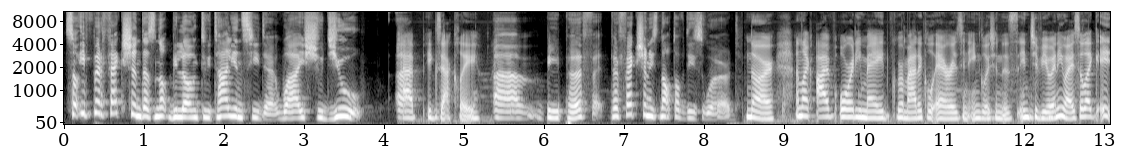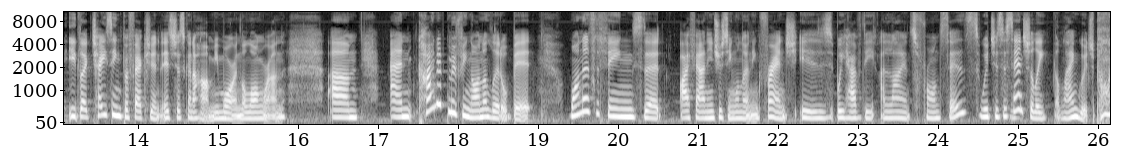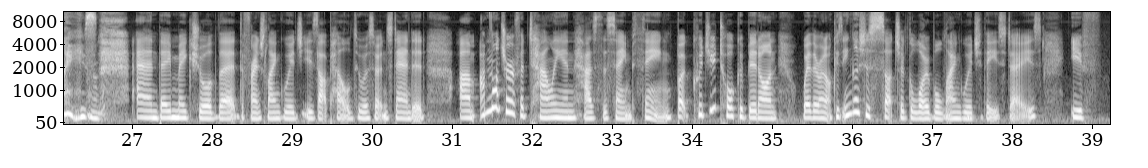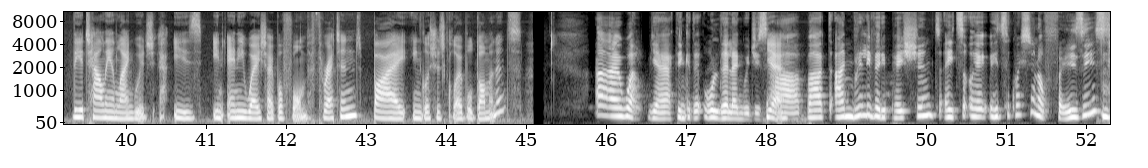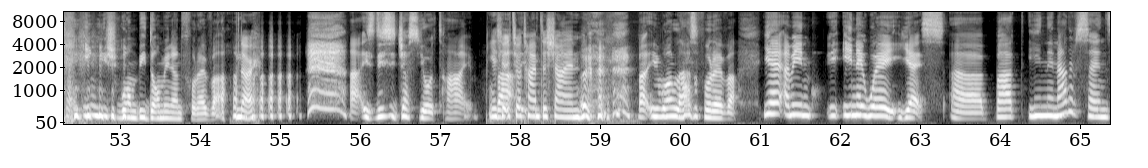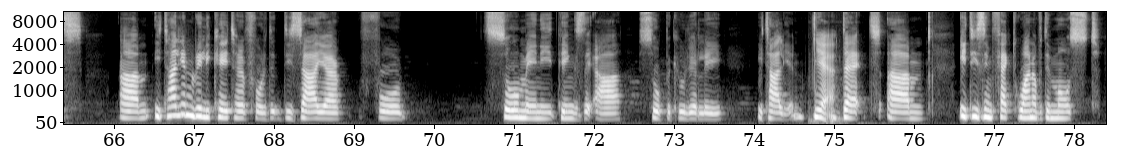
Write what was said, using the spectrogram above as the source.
so if perfection does not belong to Italians either, why should you uh, exactly. Uh, be perfect. Perfection is not of this world. No, and like I've already made grammatical errors in English in this interview anyway. So like it, it like chasing perfection, it's just going to harm you more in the long run. Um, and kind of moving on a little bit, one of the things that I found interesting when learning French is we have the Alliance Francaise, which is essentially the language police, mm. and they make sure that the French language is upheld to a certain standard. Um, I'm not sure if Italian has the same thing, but could you talk a bit on whether or not, because English is such a global language these days, if the Italian language is in any way, shape, or form threatened by English's global dominance? Uh, well, yeah, I think that all the languages yeah. are, but I'm really very patient. It's uh, it's a question of phases. English won't be dominant forever. No, uh, this is just your time. Yes, but, it's your time to shine. but it won't last forever. Yeah, I mean, in a way, yes, uh, but in another sense, um, Italian really cater for the desire for so many things that are so peculiarly Italian. Yeah. That um, it is, in fact, one of the most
